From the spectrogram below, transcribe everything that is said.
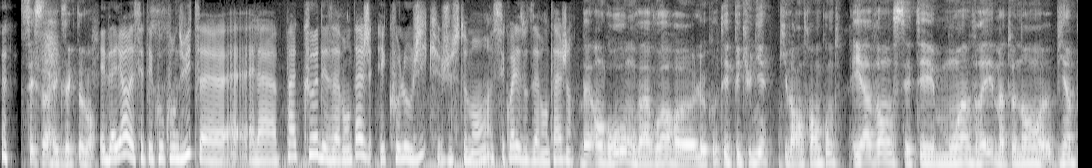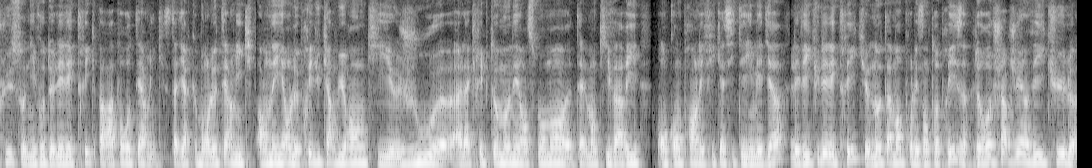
C'est ça, exactement. Et d'ailleurs, cette éco-conduite, euh, elle n'a pas que des avantages écologiques, justement. C'est quoi les autres avantages? Ben, en gros, on va avoir euh, le côté pécunier qui va rentrer en compte. Et avant, c'était moins vrai, maintenant euh, bien plus au niveau de l'électrique par rapport au thermique. C'est-à-dire que bon, le thermique, en ayant le prix du carburant qui joue à la crypto-monnaie en ce moment, tellement qu'il varie, on comprend l'efficacité immédiate. Les véhicules électriques, notamment pour les entreprises, de recharger un véhicule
